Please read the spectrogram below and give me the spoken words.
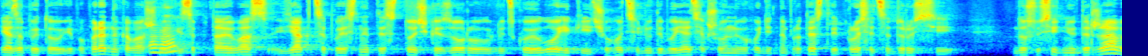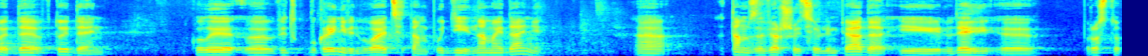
Я запитував і попередника вашого, і запитаю вас, як це пояснити з точки зору людської логіки і чого ці люди бояться, якщо вони виходять на протести і просяться до Росії, до сусідньої держави, де в той день, коли е, в Україні відбуваються там події на Майдані, е, там завершується Олімпіада, і людей е, просто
